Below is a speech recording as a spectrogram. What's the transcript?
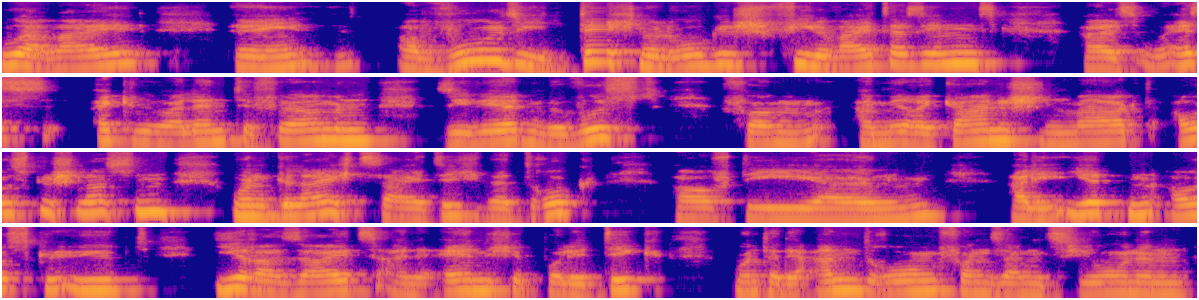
Huawei, äh, obwohl sie technologisch viel weiter sind als US-äquivalente Firmen, sie werden bewusst vom amerikanischen Markt ausgeschlossen und gleichzeitig wird Druck auf die ähm, Alliierten ausgeübt, ihrerseits eine ähnliche Politik unter der Androhung von Sanktionen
